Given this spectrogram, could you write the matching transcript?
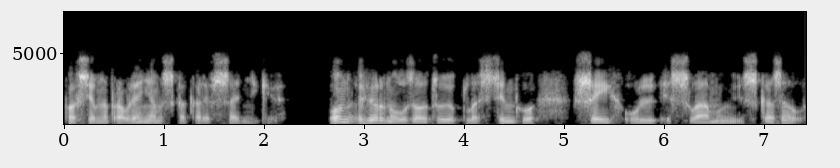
по всем направлениям скакали всадники. Он вернул золотую пластинку шейх Уль-Исламу и сказал,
